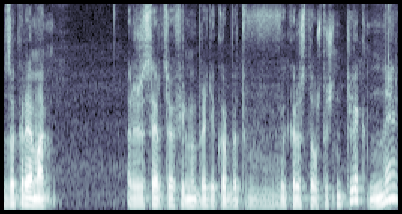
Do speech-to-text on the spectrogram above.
зокрема, режисер цього фільму Бреді Корбет використовував штучний інтелект, не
